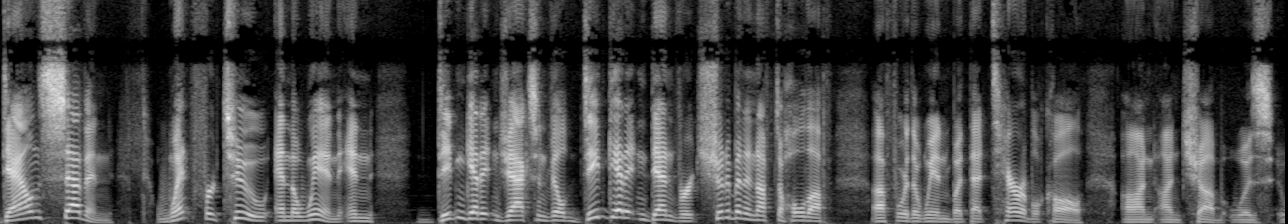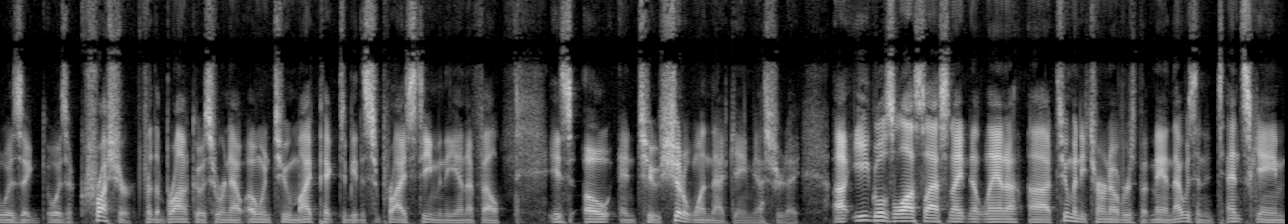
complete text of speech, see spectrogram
down seven went for two and the win, and didn't get it in Jacksonville, did get it in Denver. It should have been enough to hold off uh, for the win, but that terrible call on on Chubb was was a was a crusher for the Broncos, who are now 0 2. My pick to be the surprise team in the NFL is 0 2. Should have won that game yesterday. Uh, Eagles lost last night in Atlanta. Uh, too many turnovers, but man, that was an intense game,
